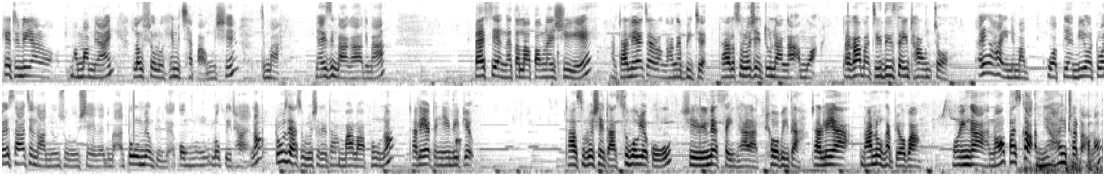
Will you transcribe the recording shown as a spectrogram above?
ကဲဒီနေ့ကတော့မမမြိုင်လှောက်ရှုပ်လို့ဟင်းမချက်ပါဘူးရှင်ဒီမှာမြိုင်စီမာကဒီမှာဘတ်စီကငါတလာပေါင်းလဲရှိရယ်ဒါလေးကကြတော့ငါငပိချက်ဒါဆိုလို့ရှိရင်တူနာငါအမွဒါကမှဂျီသီစိန်ထောင်းကြော်အဲ့ဟာကြီးနေမှာကိုကပြန်ပြီးတော့တွဲစားချင်တာမျိုးဆိုလို့ရှိရင်လည်းဒီမှာအတိုးမြုပ်တွေလည်းအကုန်လုံးလုပ်ပေးထားရယ်နော်တိုးစရာဆိုလို့ရှိရင်လည်းဒါမလာဖုံးနော်ဒါလေးကတငင်းလေးပြုတ် ဒါဆိုလို့ရှိရင်ဒါစူပုတ်ရက်ကိုရှည်ရင်းနဲ့စိန်ထားတာဖြောပြီးသားဒါလေးကနားလို့ငါပြောပါဝင်ကနော်ဘတ်စကအများကြီးထွက်တာနော်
